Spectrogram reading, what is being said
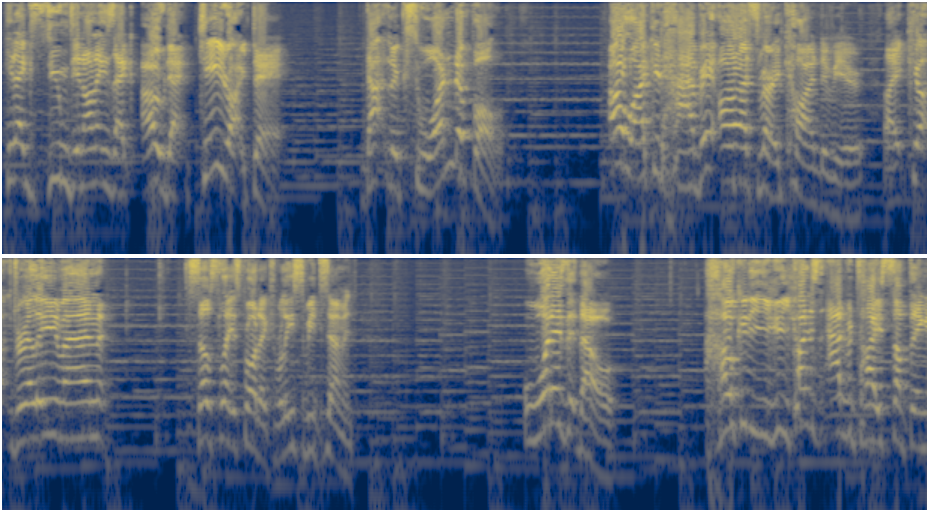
he like zoomed in on it. He's like, oh, that tea right there. That looks wonderful. Oh, I could have it? Oh, that's very kind of you. Like, really, man? Self-slates product, released to be determined. What is it, though? How could you, you can't just advertise something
